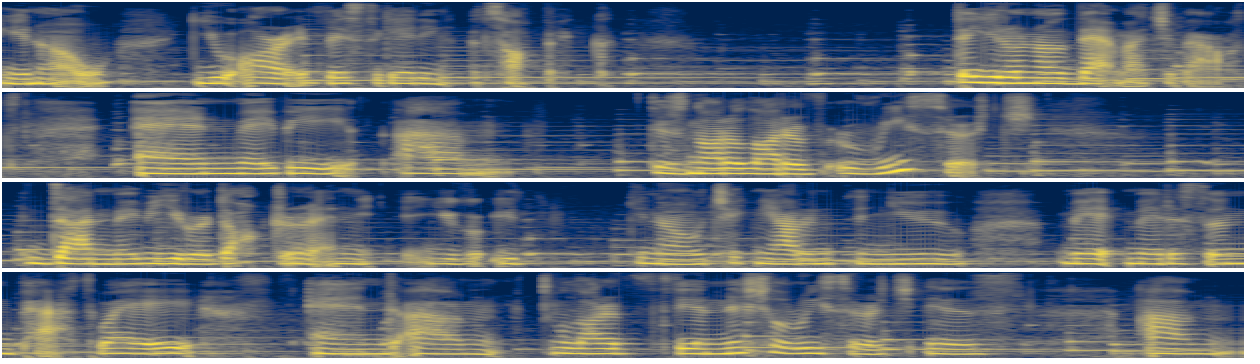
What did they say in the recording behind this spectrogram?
you know you are investigating a topic that you don't know that much about. And maybe um, there's not a lot of research done. Maybe you're a doctor and you, you, you know, checking out a, a new me- medicine pathway. And um, a lot of the initial research is um,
